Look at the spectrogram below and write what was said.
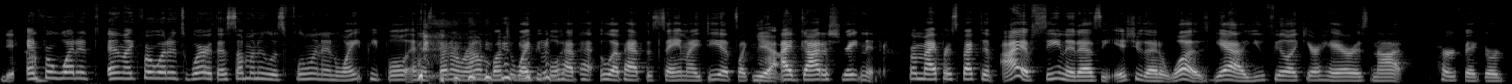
Yeah. And for what it's and like for what it's worth, as someone who is fluent in white people and has been around a bunch of white people have who have had the same idea, it's like Yeah. I've got to straighten it. From my perspective, I have seen it as the issue that it was. Yeah, you feel like your hair is not perfect or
